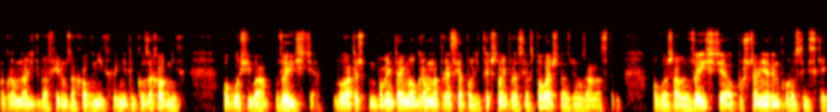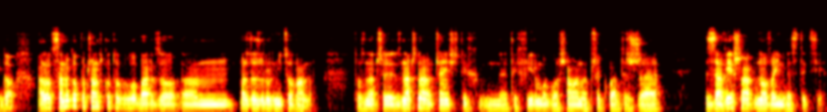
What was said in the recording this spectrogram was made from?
ogromna liczba firm zachodnich, nie tylko zachodnich, ogłosiła wyjście. Była też, pamiętajmy, ogromna presja polityczna i presja społeczna związana z tym. Ogłaszały wyjście, opuszczenie rynku rosyjskiego, ale od samego początku to było bardzo, um, bardzo zróżnicowane. To znaczy, znaczna część tych, tych firm ogłaszała na przykład, że zawiesza nowe inwestycje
